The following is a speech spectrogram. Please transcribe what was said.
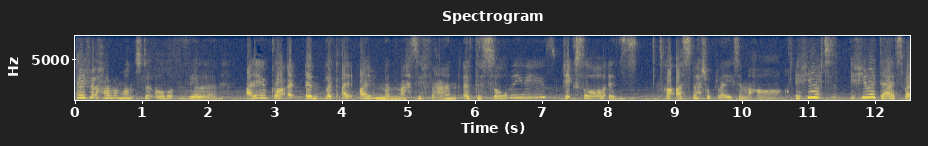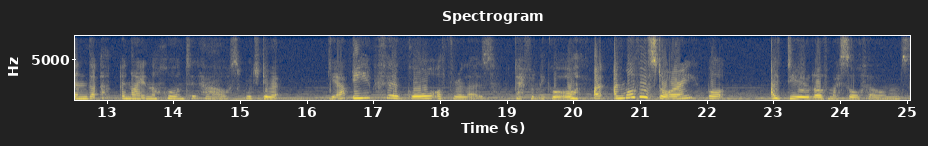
Favourite horror monster or villain? I've got um like I, I'm a massive fan of the Saw movies. Jigsaw is it's got a special place in my heart. If you were to, if you were to spend a night in the haunted house, would you do it? Yeah. Do you prefer gore or thrillers? Definitely gore. I, I'm more for the story, but I do love my Saw films.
